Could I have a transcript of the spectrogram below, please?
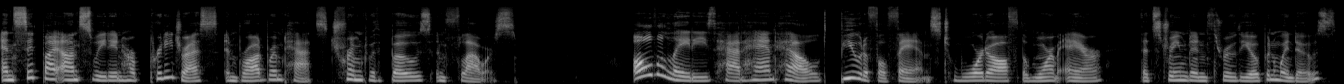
and sit by Aunt Sweet in her pretty dress and broad brimmed hats trimmed with bows and flowers. All the ladies had hand-held, beautiful fans to ward off the warm air that streamed in through the open windows,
